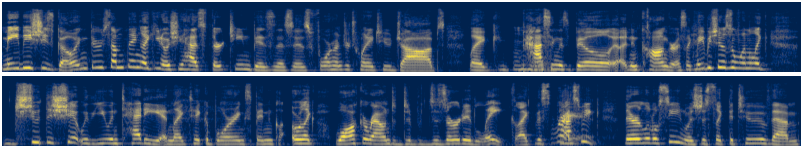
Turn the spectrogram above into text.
Maybe she's going through something like you know she has 13 businesses, 422 jobs, like mm-hmm. passing this bill in Congress. Like maybe she doesn't want to like shoot the shit with you and Teddi and like take a boring spin cl- or like walk around a d- deserted lake. Like this past week, their little scene was just like the two of them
